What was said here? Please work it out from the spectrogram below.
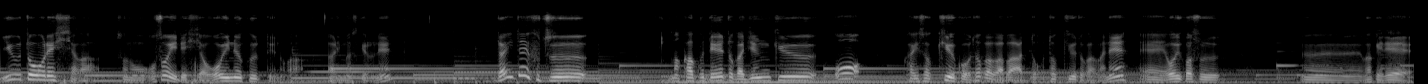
優等列車がその遅い列車を追い抜くっていうのがありますけどね。大体普通、まあ、確定とか準急を快速急行とかがバーッと特急とかがね、えー、追い越す、えー、わけで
